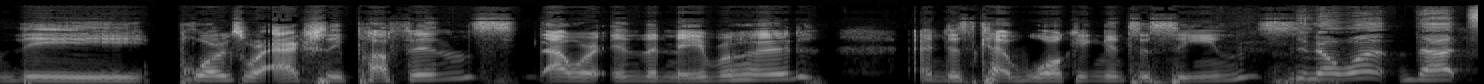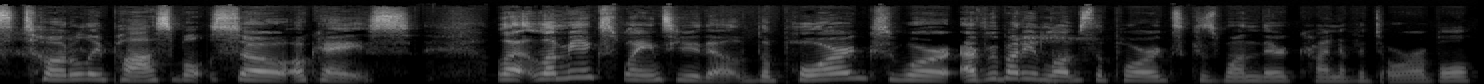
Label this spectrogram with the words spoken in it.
the porgs were actually puffins that were in the neighborhood and just kept walking into scenes. You know what? That's totally possible. So, okay, let, let me explain to you though. The porgs were everybody loves the porgs because one, they're kind of adorable.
